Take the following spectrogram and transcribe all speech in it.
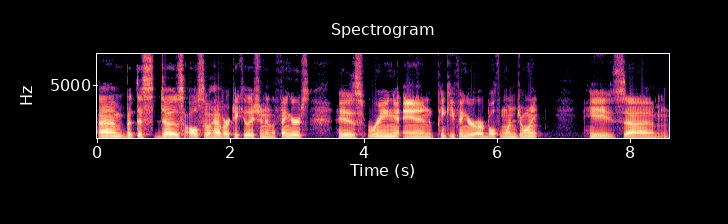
Um, but this does also have articulation in the fingers. His ring and pinky finger are both one joint. His um,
